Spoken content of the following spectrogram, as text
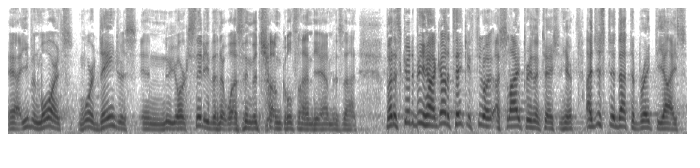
Yeah, even more, it's more dangerous in New York City than it was in the jungles on the Amazon. But it's good to be here. I got to take you through a, a, slide presentation here. I just did that to break the ice.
